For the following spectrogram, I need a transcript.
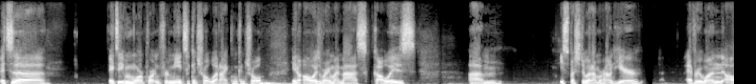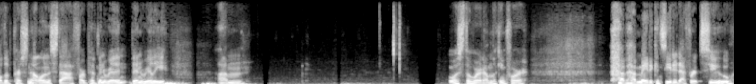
it's a it's even more important for me to control what I can control. You know, always wearing my mask, always, um, especially when I'm around here, everyone, all the personnel and the staff are, have been really been really. Um, what's the word I'm looking for? Have have made a conceded effort to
